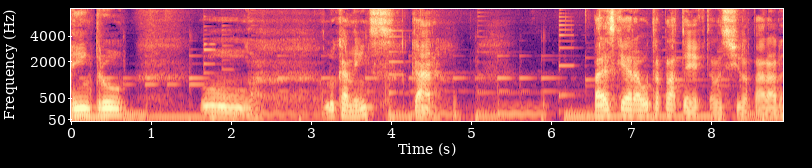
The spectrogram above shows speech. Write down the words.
E entrou o Luca Mendes, cara. Parece que era outra plateia que tava assistindo a parada.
